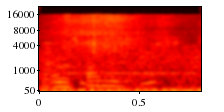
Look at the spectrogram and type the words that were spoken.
然后他们。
